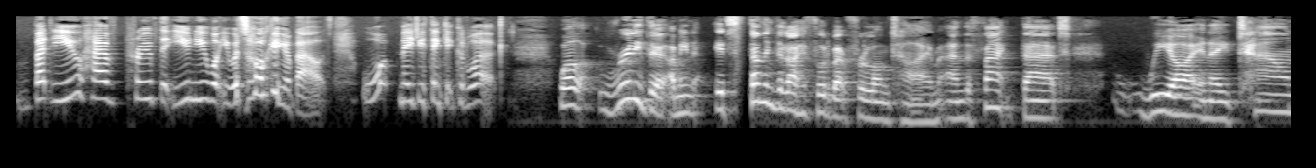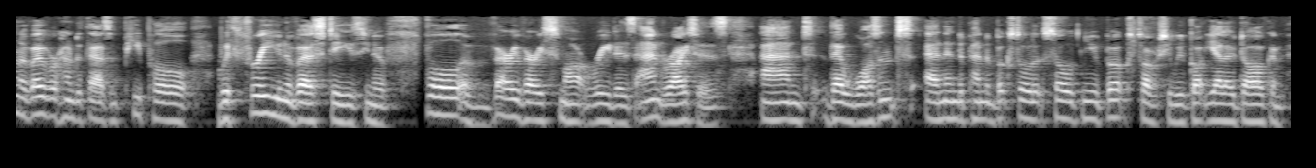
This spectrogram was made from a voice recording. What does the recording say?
But you have proved that you knew what you were talking about. What made you think it could work? Well, really, the, I mean, it's something that I have thought about for a long time. And the fact that we are in a town of over 100,000 people with three universities, you know, full of very, very smart readers and writers. And there wasn't an independent bookstore that sold new books. Obviously, we've got Yellow Dog and,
